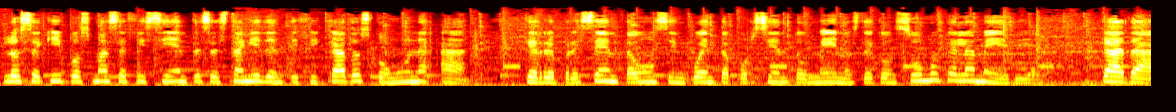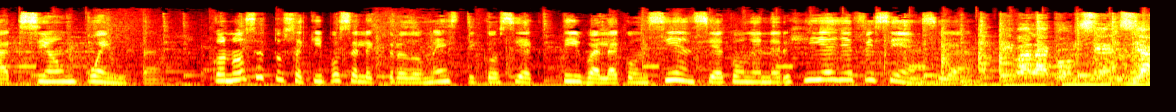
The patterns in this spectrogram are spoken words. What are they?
Los equipos más eficientes están identificados con una A, que representa un 50% menos de consumo que la media. Cada acción cuenta. Conoce tus equipos electrodomésticos y activa la conciencia con energía y eficiencia. Activa la conciencia.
